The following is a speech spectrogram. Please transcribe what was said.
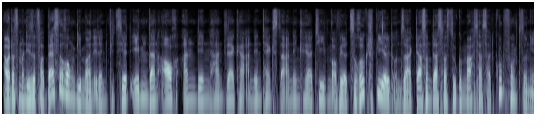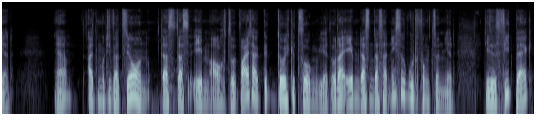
Aber dass man diese Verbesserung, die man identifiziert, eben dann auch an den Handwerker, an den Texter, an den Kreativen auch wieder zurückspielt und sagt, das und das, was du gemacht hast, hat gut funktioniert. Ja, als Motivation, dass das eben auch so weiter ge- durchgezogen wird oder eben das und das hat nicht so gut funktioniert. Dieses Feedback,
